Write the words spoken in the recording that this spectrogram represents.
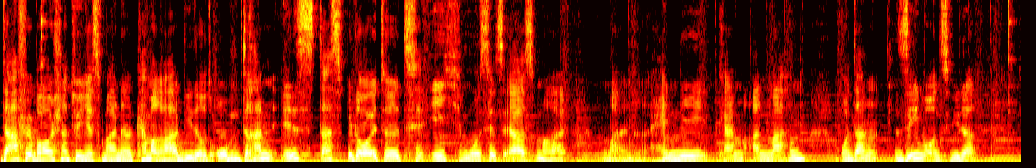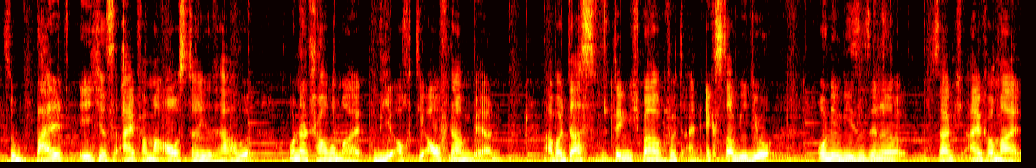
Dafür brauche ich natürlich jetzt meine Kamera, die dort oben dran ist. Das bedeutet, ich muss jetzt erstmal meine Handycam anmachen und dann sehen wir uns wieder, sobald ich es einfach mal austariert habe. Und dann schauen wir mal, wie auch die Aufnahmen werden. Aber das, denke ich mal, wird ein extra Video Und in diesem Sinne sage ich einfach mal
